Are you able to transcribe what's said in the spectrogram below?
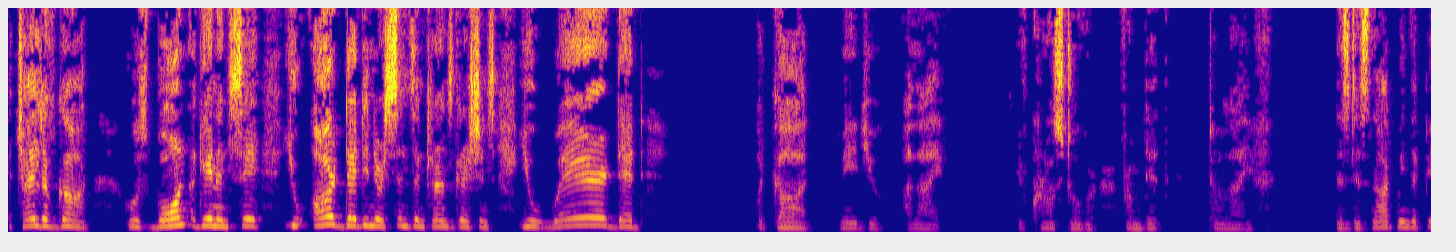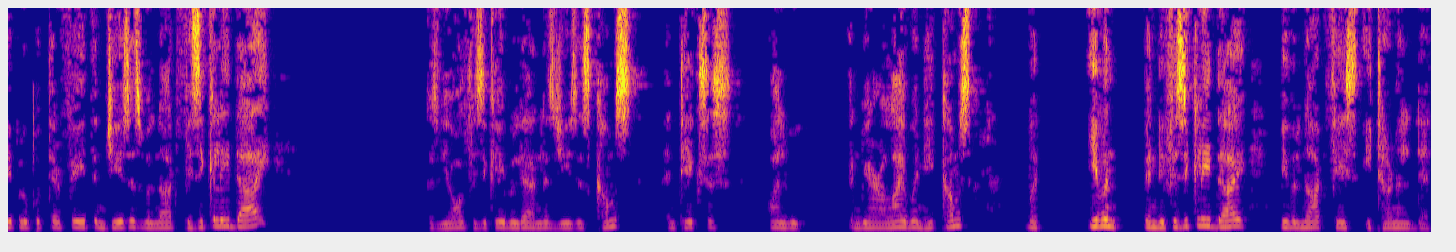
a child of God who's born again and say, you are dead in your sins and transgressions. You were dead but God made you alive. You've crossed over from death to life. This does not mean that people who put their faith in Jesus will not physically die. Because we all physically will die unless Jesus comes and takes us while we, and we are alive when He comes. But even when we physically die, we will not face eternal death.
